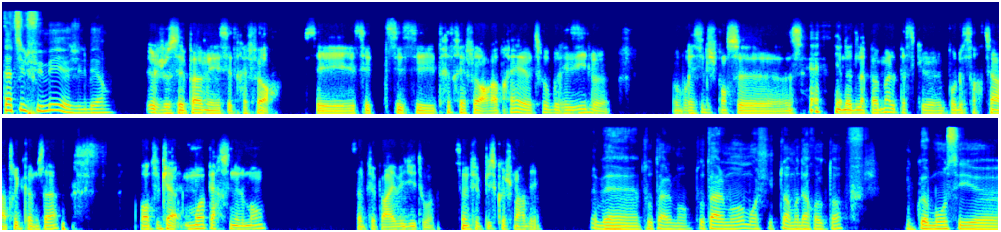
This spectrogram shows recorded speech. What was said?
Qu'a-t-il fumé, euh, Gilbert? Je sais pas, mais c'est très fort. C'est, très très fort. Après, euh, au Brésil, euh, au Brésil, je pense, euh, il y en a de là pas mal parce que pour nous sortir un truc comme ça, en tout cas, moi personnellement, ça me fait pas rêver du tout. hein. Ça me fait plus cauchemarder. Eh ben, totalement, totalement. Moi, je suis totalement d'accord avec toi. Donc, bon, c'est, euh,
